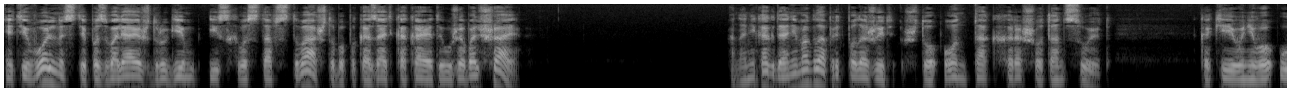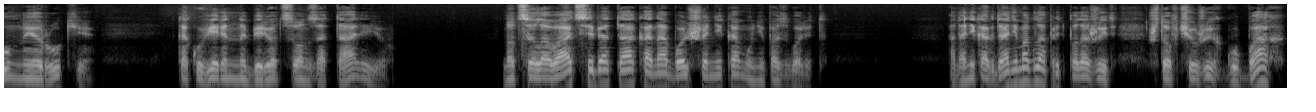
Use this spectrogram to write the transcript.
эти вольности позволяешь другим из хвостовства, чтобы показать, какая ты уже большая. Она никогда не могла предположить, что он так хорошо танцует. Какие у него умные руки, как уверенно берется он за талию. Но целовать себя так она больше никому не позволит. Она никогда не могла предположить, что в чужих губах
